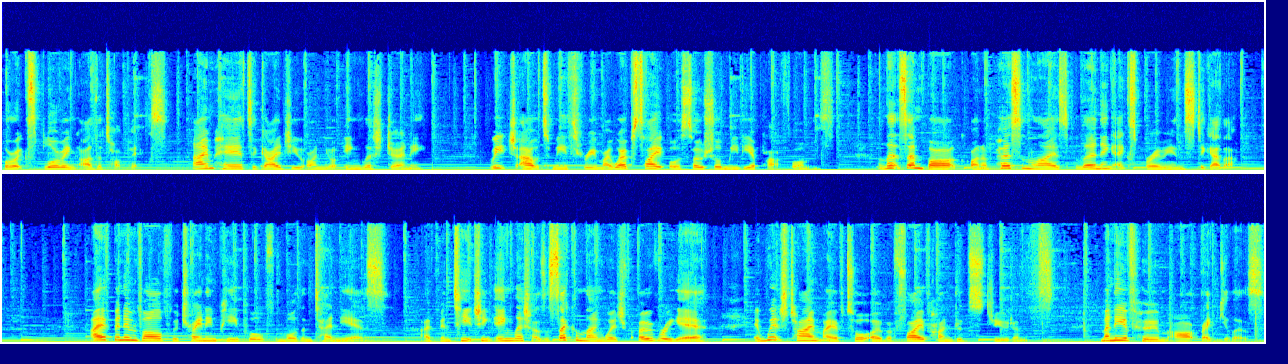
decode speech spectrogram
or exploring other topics. I'm here to guide you on your English journey. Reach out to me through my website or social media platforms, and let's embark on a personalised learning experience together. I have been involved with training people for more than 10 years. I've been teaching English as a second language for over a year in which time I have taught over 500 students, many of whom are regulars.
